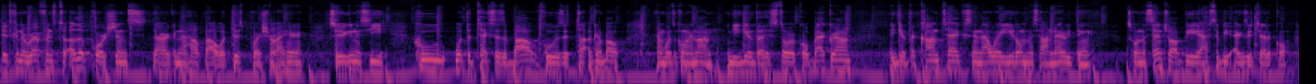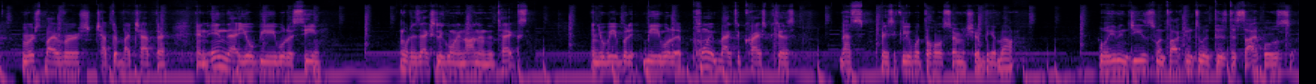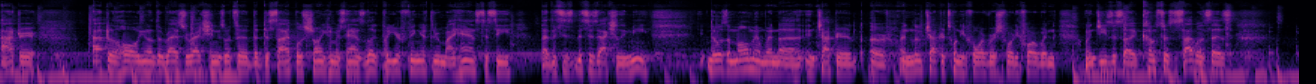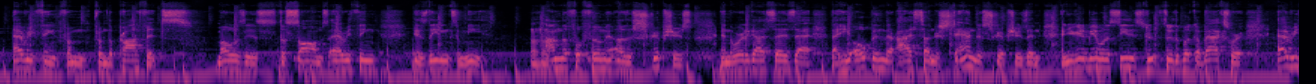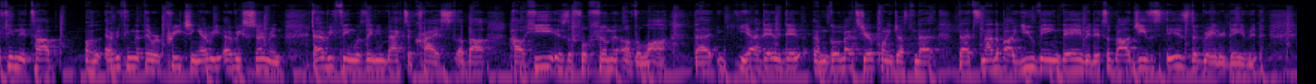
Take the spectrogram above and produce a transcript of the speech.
it's going to reference to other portions that are going to help out with this portion right here. So you're going to see who, what the text is about, who is it talking about, and what's going on. You give the historical background, you give the context, and that way you don't miss out on everything. So an essential I'll be it has to be exegetical, verse by verse, chapter by chapter, and in that you'll be able to see what is actually going on in the text, and you'll be able to be able to point back to Christ because that's basically what the whole sermon should be about. Well, even Jesus, when talking to his disciples after after the whole, you know, the resurrections with the, the disciples showing him his hands, look, put your finger through my hands to see that this is this is actually me. There was a moment when uh, in chapter or in Luke chapter 24 verse 44 when when Jesus uh, comes to his disciples and says everything from from the prophets, Moses, the Psalms, everything is leading to me. Mm-hmm. I'm the fulfillment of the scriptures. And the word of God says that that he opened their eyes to understand the scriptures. And and you're gonna be able to see this through, through the book of Acts where everything they taught everything that they were preaching, every every sermon, everything was leading back to Christ about how He is the fulfillment of the law. That yeah, David, David I'm going back to your point, Justin. That that's not about you being David. It's about Jesus is the greater David.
